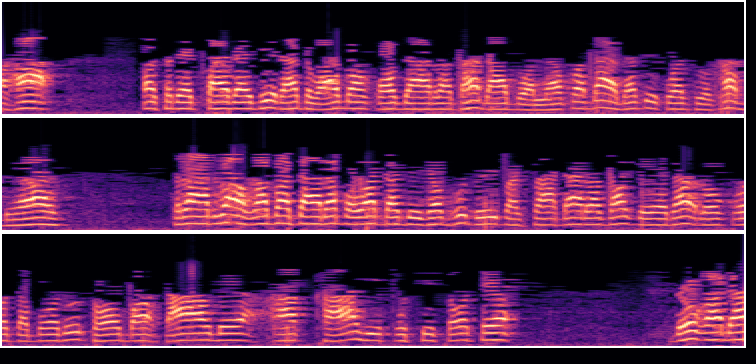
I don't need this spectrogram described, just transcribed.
อาหะ พอเสด็จไปในที่นั้นถวายบังกรดาราธาดาบนแล้วก็ได้นั้นที่ควรส่วนข้าเหนือตราดว่ากัปตารับประวัติติชมพุทธิปัสสะดาราธเกนะโรโกตโบนุโทบะตาเมอักขาหิปุชิโตเตโดกาดา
